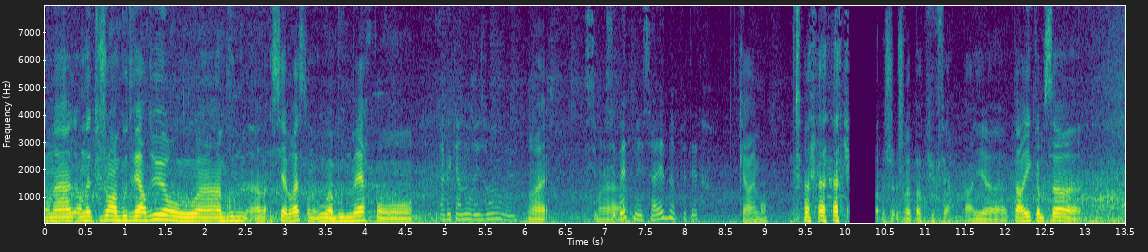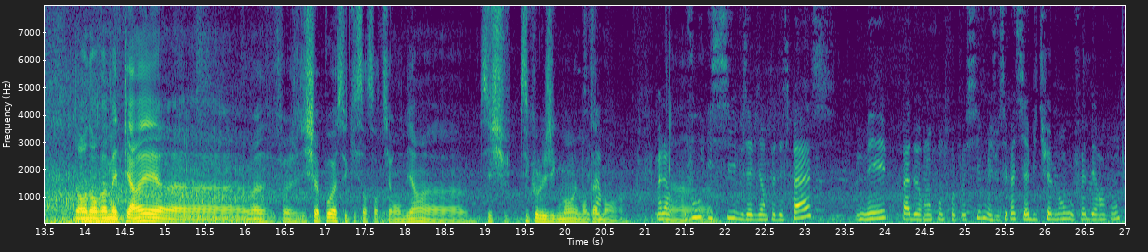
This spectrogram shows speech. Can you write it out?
on a, on a toujours un bout de verdure ou un, un bout de, ici à Brest, on- ou un bout de mer qu'on, avec un horizon. ouais, C'est Voilà. bête, mais ça aide peut-être. carrément. J'aurais pas pu le faire. Paris, euh, Paris comme ça, euh, dans, dans 20 mètres carrés. euh, je dis chapeau à ceux qui s'en sortiront bien, psychologiquement et mentalement. hein. Mais alors, vous, ici, vous aviez un peu d'espace, mais pas de rencontres possibles. Mais je ne sais pas si habituellement vous faites des rencontres.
